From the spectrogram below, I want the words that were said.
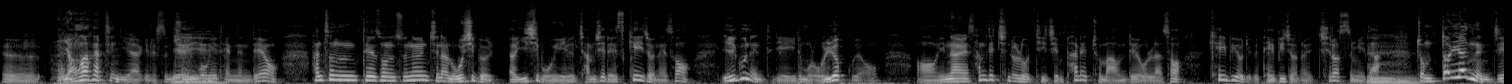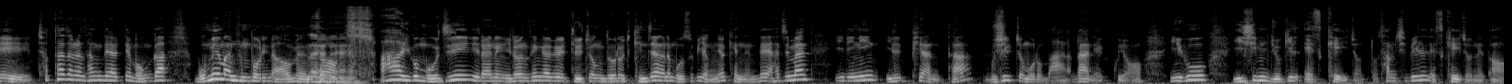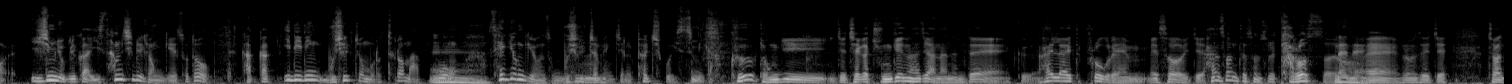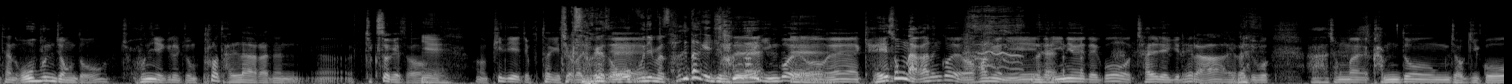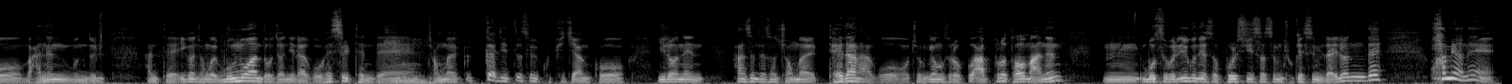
그 영화 같은 이야기를 쓴 예, 주인공이 예. 됐는데요. 한선태 선수는 지난 50일, 아, 25일 잠실 SK전에서 1군 엔트리에 이름을 올렸고요. 어, 이날 3대 7로 뒤진 8회 초 마운드에 올라서 KBO 리그 데뷔전을 치렀습니다. 음. 좀 떨렸는지 첫 타자를 상대할 때 뭔가 몸에 맞는 볼이 나오면서 네네. 아 이거 뭐지? 라는 이런 생각을 들 정도로 긴장하는 모습이 역력했는데 하지만 1이닝 1피안타 무실점으로 막아냈고요. 이후 26일 SK전 또 30일 SK전에 어 26일과 30일 경기에서도 각각 1이닝 무실점으로 틀어맞고 음. 세 경기 연속 무실점 행진을 펼치고 있습니다. 그 경기 이제 제가 중 계는 하지 않았는데 그 하이라이트 프로그램에서 이제 한선태 선수를 다뤘어요. 네네. 예, 그러면서 이제 저한테 한 5분 정도 좋은 얘기를 좀 풀어달라라는 어, 즉석에서 예. 어, PD에 이제 부탁이 있어가지고 즉석에서 예. 5분이면 상당히 긴데. 상당히 긴 거예요. 예. 예, 계속 나가는 거예요, 화면이. 그러니까 네. 인여야 되고 잘 얘기를 해라 해가지고 아 정말 감동적이고 많은 분들 한테 이건 정말 무모한 도전이라고 했을 텐데 음. 정말 끝까지 뜻을 굽히지 않고 이뤄낸 한선태 선수 정말 대단하고 존경스럽고 앞으로 더 많은 음, 모습을 1군에서 볼 수 있었으면 좋겠습니다. 이런데 화면에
